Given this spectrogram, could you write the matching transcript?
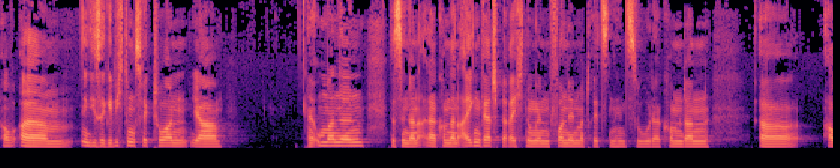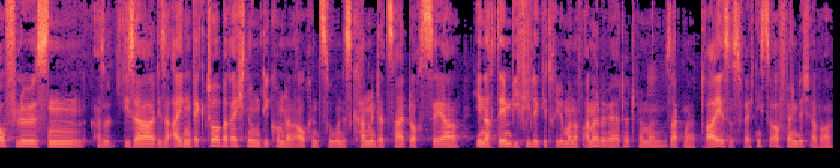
auf, ähm, in diese Gewichtungsvektoren ja äh, umwandeln. Das sind dann, da kommen dann Eigenwertberechnungen von den Matrizen hinzu, da kommen dann äh, auflösen, also dieser, diese Eigenvektorberechnung, die kommt dann auch hinzu und es kann mit der Zeit doch sehr, je nachdem, wie viele Getriebe man auf einmal bewertet, wenn man mhm. sagt mal drei, ist es vielleicht nicht so aufwendig, aber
